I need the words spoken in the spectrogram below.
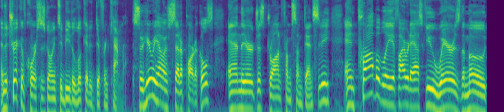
And the trick, of course, is going to be to look at a different camera. So here we have a set of particles, and they're just drawn from some density. And probably, if I were to ask you where is the mode,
